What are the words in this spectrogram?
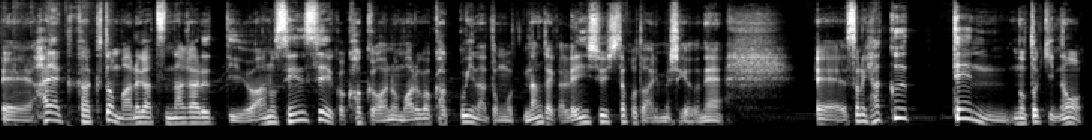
えー早く書くと丸がつながるっていうあの先生が書くあの丸がかっこいいなと思って何回か練習したことありましたけどね、えーその100点の時の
